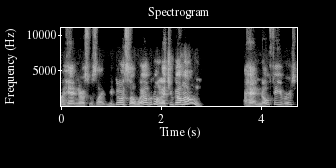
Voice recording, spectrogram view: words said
my head nurse was like, You're doing so well, we're gonna let you go home. I had no fevers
